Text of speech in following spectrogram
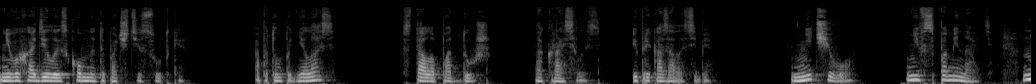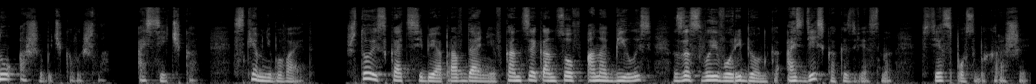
Не выходила из комнаты почти сутки. А потом поднялась, встала под душ, накрасилась и приказала себе. Ничего, не вспоминать. Ну, ошибочка вышла. Осечка. С кем не бывает. Что искать себе оправдание? В конце концов, она билась за своего ребенка. А здесь, как известно, все способы хороши.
